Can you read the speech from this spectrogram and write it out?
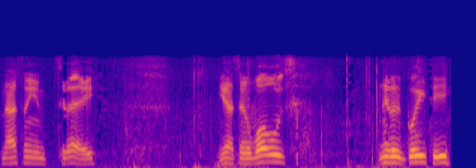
nothing today. Yes, and Rose, little greedy.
